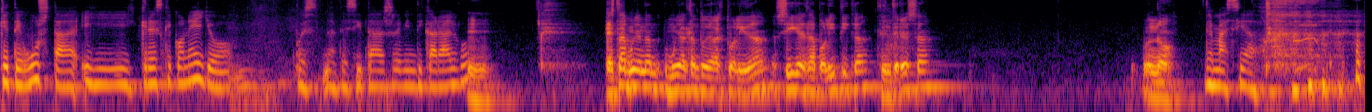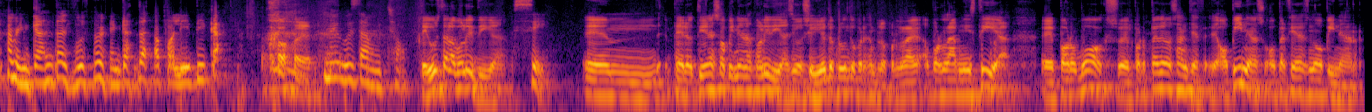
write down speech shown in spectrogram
que te gusta y crees que con ello pues necesitas reivindicar algo. ¿Estás muy, muy al tanto de la actualidad? ¿Sigues la política? ¿Te interesa? ¿O no? demasiado. me encanta el fútbol, me encanta la política, Joder. me gusta mucho. ¿Te gusta la política? Sí, em, pero tienes opiniones políticas. Digo, si yo te pregunto, por ejemplo, por la, por la amnistía, eh, por Vox, eh, por Pedro Sánchez, eh, ¿opinas o prefieres no opinar?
